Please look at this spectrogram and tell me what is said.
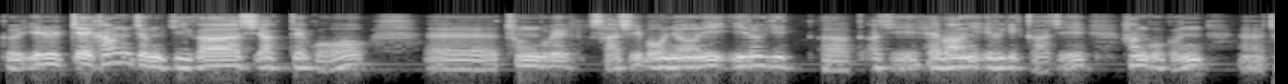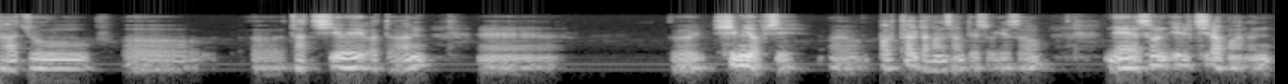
그 일제 강점기가 시작되고 에, 1945년이 이르기 까지 해방이 이르기까지 한국은 에, 자주 어, 어, 자치의 어떠한 에, 그 힘이 없이 어, 박탈당한 상태 속에서 내선 일치라고 하는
